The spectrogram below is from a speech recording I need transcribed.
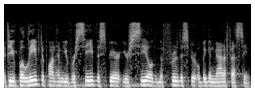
if you've believed upon him, you've received the Spirit, you're sealed, and the fruit of the Spirit will begin manifesting.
